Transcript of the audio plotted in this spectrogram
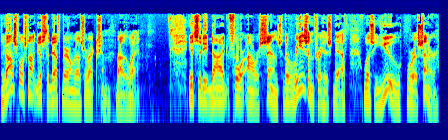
The gospel is not just the death, burial, and resurrection, by the way. It's that he died for our sins. The reason for his death was you were a sinner.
